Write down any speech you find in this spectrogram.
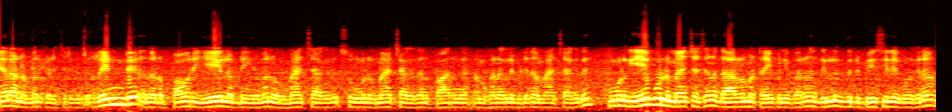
ஏழாம் நம்பர் கிடச்சிருக்குது. ரெண்டு அதோட பவர் ஏழு அப்படிங்கிற மாதிரி உங்களுக்கு மேட்ச் ஆகுது. ஸோ உங்களுக்கு மேட்ச் ஆகுதுன்னு பாருங்கள் நம்ம கணக்கில் இப்படி தான் மேட்ச் ஆகுது. உங்களுக்கு ஏ போர்டில் மேட்ச் ஆச்சுன்னா தாராளமாக ட்ரை பண்ணி பாருங்கள் தில்லுக்கு திட்டு பிசியிலே கொடுக்குறேன்.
